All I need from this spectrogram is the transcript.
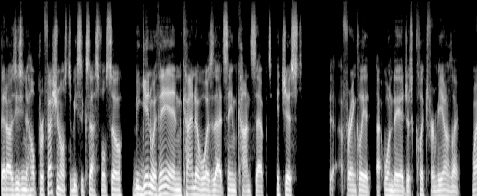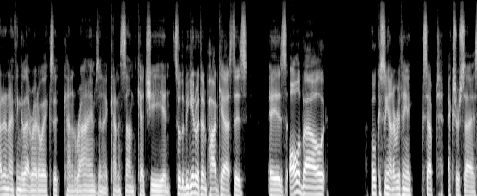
that I was using to help professionals to be successful. So begin within kind of was that same concept. It just, uh, frankly, it, uh, one day it just clicked for me. I was like, why didn't I think of that right away? Because it kind of rhymes and it kind of sounds catchy. And so the begin within podcast is is all about focusing on everything except exercise.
